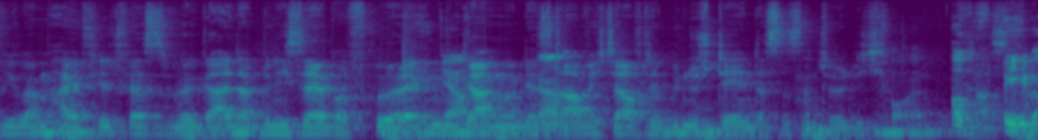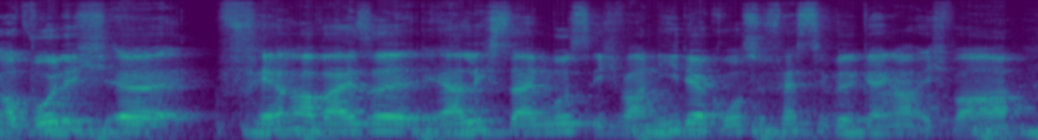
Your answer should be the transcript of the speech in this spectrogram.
wie beim Highfield Festival, geil, da bin ich selber früher hingegangen und jetzt ja. darf ich da auf der Bühne stehen. Das ist natürlich Ob, ich, obwohl ich äh, fairerweise ehrlich sein muss, ich war nie der große Festivalgänger, ich war,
